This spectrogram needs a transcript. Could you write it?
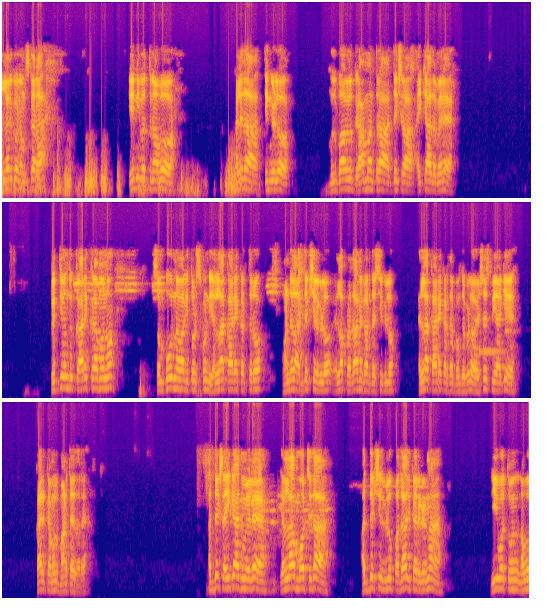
ಎಲ್ಲರಿಗೂ ನಮಸ್ಕಾರ. ಏನಿವತ್ತು ನಾವು ಕಳೆದ ತಿಂಗಳು ಮುಲ್ಬಾಗಲು ಗ್ರಾಮಾಂತರ ಅಧ್ಯಕ್ಷರ ಆಯ್ಕೆ ಆದ ಮೇಲೆ ಪ್ರತಿಯೊಂದು ಕಾರ್ಯಕ್ರಮನು ಸಂಪೂರ್ಣವಾಗಿ ತೋರಿಸ್ಕೊಂಡು ಎಲ್ಲ ಕಾರ್ಯಕರ್ತರು, ಮಂಡಲ ಅಧ್ಯಕ್ಷರುಗಳು, ಎಲ್ಲ ಪ್ರಧಾನ ಕಾರ್ಯದರ್ಶಿಗಳು, ಎಲ್ಲ ಕಾರ್ಯಕರ್ತ ಬಂಧುಗಳು ಯಶಸ್ವಿಯಾಗಿ ಕಾರ್ಯಕ್ರಮಗಳು ಮಾಡ್ತಾ ಇದ್ದಾರೆ. ಅಧ್ಯಕ್ಷ ಆಯ್ಕೆ ಆದ ಮೇಲೆ ಎಲ್ಲ ಮೋರ್ಚಾದ ಅಧ್ಯಕ್ಷರುಗಳು, ಪದಾಧಿಕಾರಿಗಳನ್ನ ಇವತ್ತು ನಾವು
